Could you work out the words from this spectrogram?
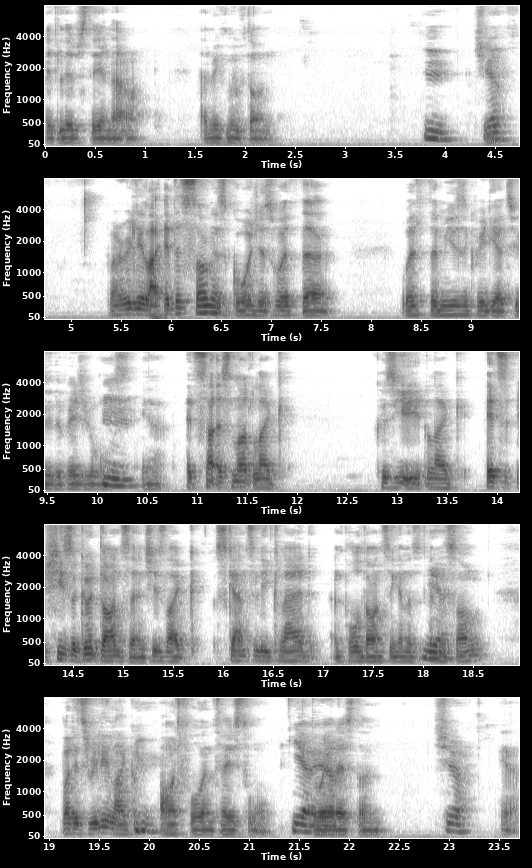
It lives there now, and we've moved on. sure. But I really like it. This song is gorgeous with the, with the music video too, the visuals. Hmm. Yeah, it's not, it's not like, cause you like it's she's a good dancer and she's like scantily clad and pole dancing in the in Yeah. the song, but it's really like artful and tasteful Yeah, the way yeah. that's done. Sure. Yeah.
